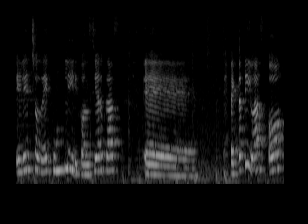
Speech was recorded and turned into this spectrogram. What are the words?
el hecho de cumplir con ciertas eh, expectativas o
